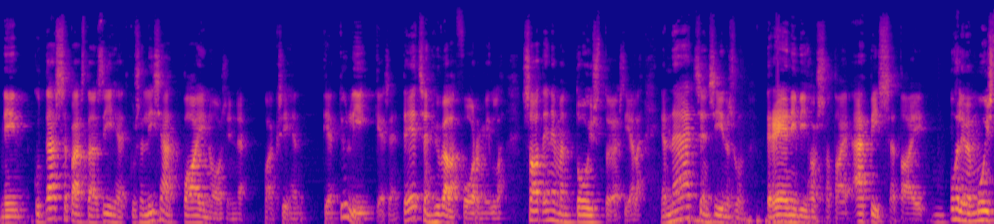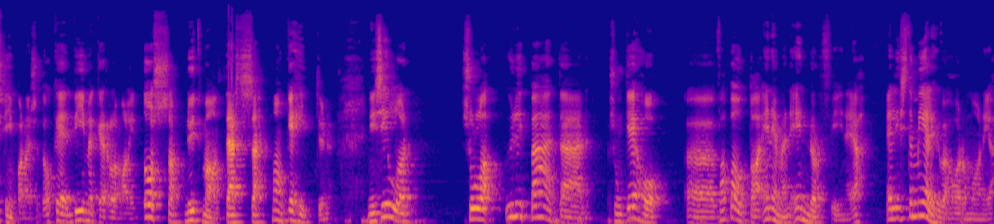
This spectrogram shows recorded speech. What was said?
Niin kun tässä päästään siihen, että kun sä lisäät painoa sinne vaikka siihen tiettyyn liikkeeseen, teet sen hyvällä formilla, saat enemmän toistoja siellä ja näet sen siinä sun treenivihossa tai appissa tai puhelimen muistiinpanoissa, että okei, viime kerralla mä olin tossa, nyt mä oon tässä, mä oon kehittynyt. Niin silloin sulla ylipäätään sun keho ö, vapauttaa enemmän endorfiineja, eli sitä mielihyvähormonia.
